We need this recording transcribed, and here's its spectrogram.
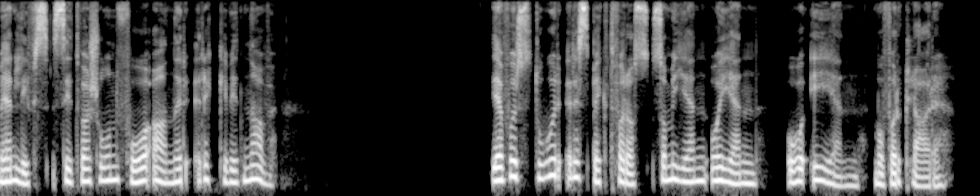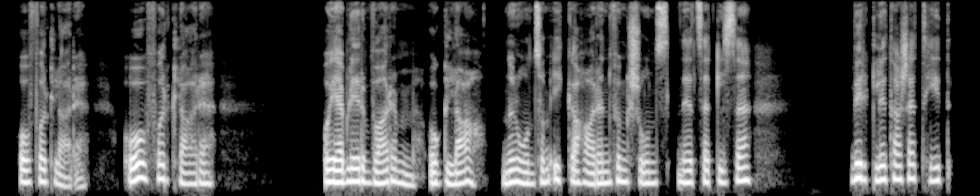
med en livssituasjon få aner rekkevidden av. Jeg får stor respekt for oss som igjen og igjen og igjen må forklare og forklare og forklare, og jeg blir varm og glad når noen som ikke har en funksjonsnedsettelse, virkelig tar seg tid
